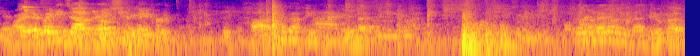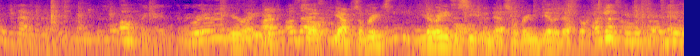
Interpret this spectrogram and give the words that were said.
All right, everybody needs out their own sheet of paper. The? Oh, rude. You're right. All right, so, yeah, so bring, everybody needs a seat and a desk, so bring the other desk over. I was asking Mr. Taylor.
